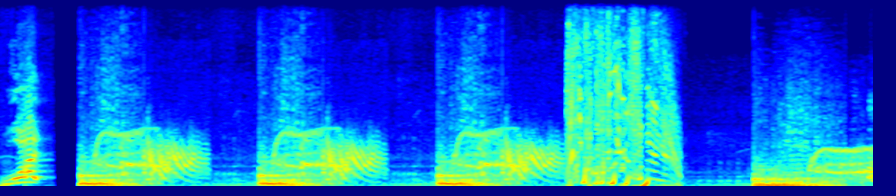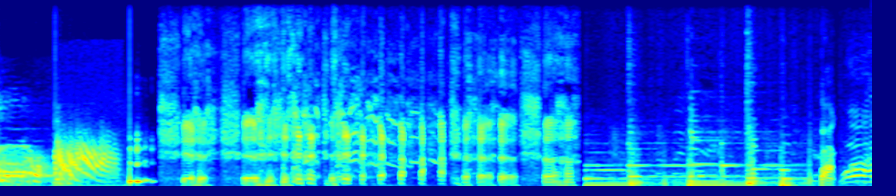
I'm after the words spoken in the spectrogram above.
what? uh -huh. Bonk. Whoa!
